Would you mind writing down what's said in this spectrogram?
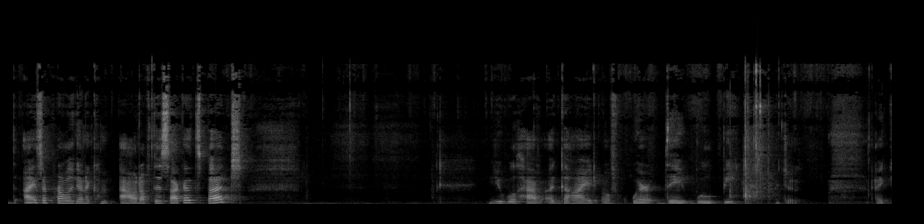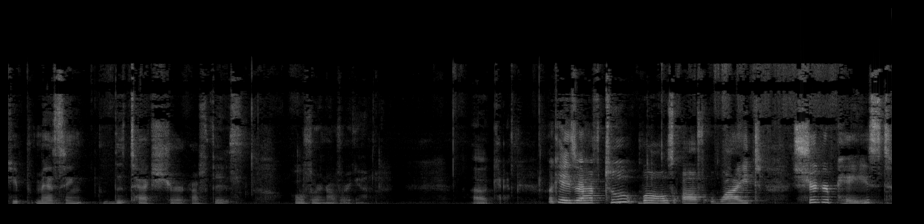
the eyes are probably going to come out of the sockets, but you will have a guide of where they will be. I keep messing the texture of this over and over again. Okay. Okay, so I have two balls of white sugar paste.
